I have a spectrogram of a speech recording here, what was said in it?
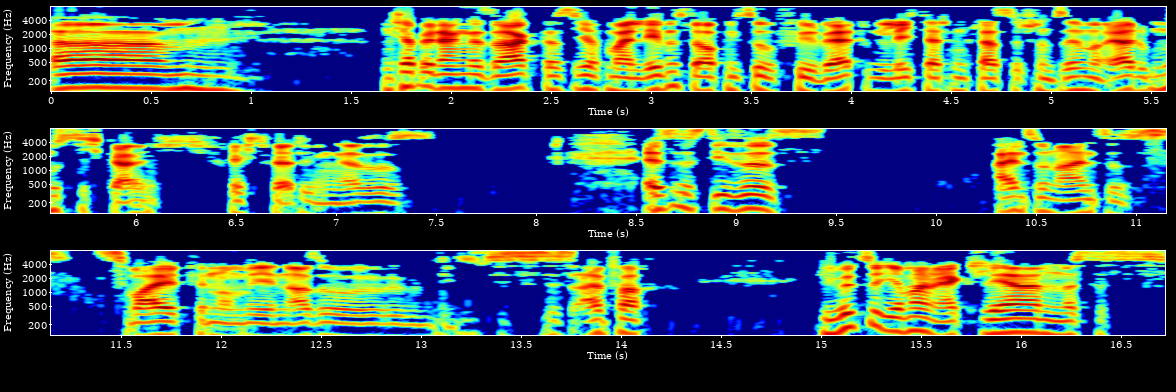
Ähm, ich habe ihr dann gesagt, dass ich auf meinen Lebenslauf nicht so viel Wert gelegt habe im klassischen Sinne. Ja, du musst dich gar nicht rechtfertigen. Also es, es ist dieses Eins und Eins ist zwei Phänomen. Also es ist einfach, wie willst du jemandem erklären, dass das,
